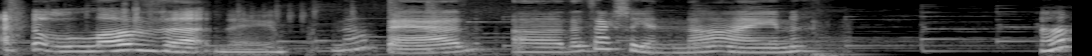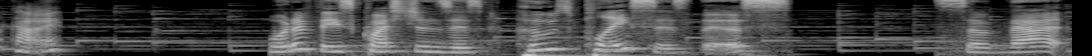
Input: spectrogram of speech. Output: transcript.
I love that name. Not bad. Uh, that's actually a nine. Okay. One of these questions is whose place is this? So that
